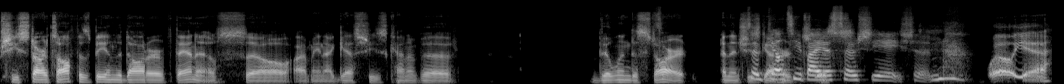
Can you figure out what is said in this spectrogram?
she starts off as being the daughter of Thanos, so I mean, I guess she's kind of a villain to start, and then she's so got guilty her by twists. association. Well, yeah,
